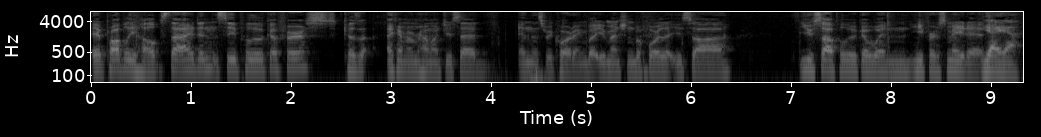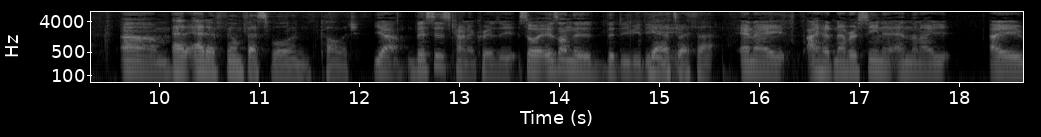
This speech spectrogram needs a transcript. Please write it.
it probably helps that I didn't see Peluca first cuz I can't remember how much you said in this recording, but you mentioned before that you saw you saw Peluca when he first made it. Yeah, yeah. Um At at a film festival in college. yeah, this is kind of crazy. So it is on the the DVD. Yeah, that's what I thought. and I I had never seen it, and then I I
